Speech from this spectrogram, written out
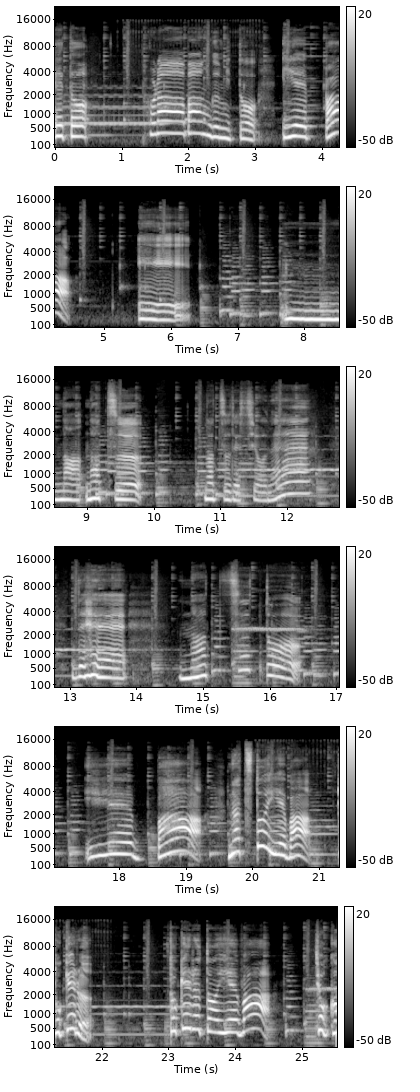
えっ、とホラー番組といえばえー、うーんな夏夏ですよね。で夏といえば夏といえば溶ける。溶けるといえばチョコ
